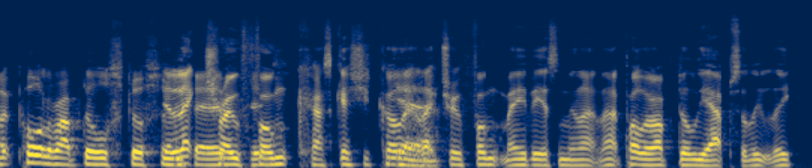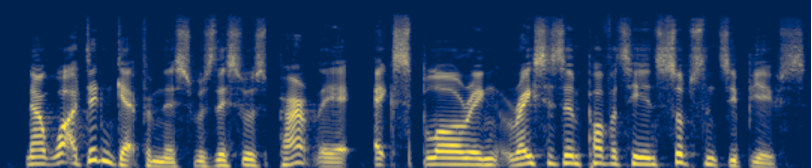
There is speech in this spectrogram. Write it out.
Like Paula Abdul stuff. some of it. Electro funk, I guess you'd call it electro funk, maybe or something like that. Paula Abdul, yeah, absolutely. Now, what I didn't get from this was this was apparently exploring racism, poverty, and substance abuse,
